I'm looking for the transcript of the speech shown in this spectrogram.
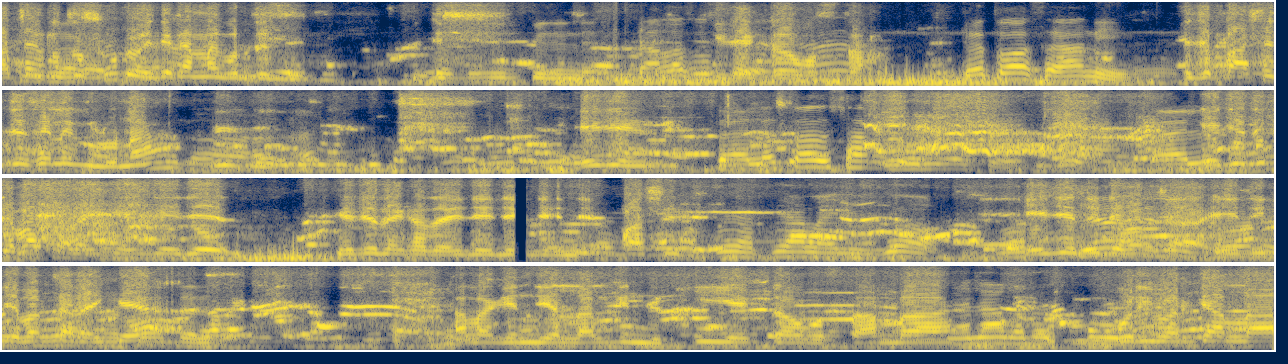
বাচ্চাগুলো তো ছোট কান্না করতেছে। একটা অবস্থা। কে তো আছে আনি। এই যে পাশে যে ছেলেগুলো না? এই যে তাহলে তো সারা আছে তাহলে এই যে দুটো বাচ্চা রাখে এই যে এই যে এই যে দেখা যায় যে যে পাশে। এই যে দুটো বাচ্চা এই দুটো বাচ্চা রাখে। কালা গেঞ্জি আর লাল গেঞ্জি কি একটা অবস্থা। আল্লাহ পরিবারকে আল্লাহ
